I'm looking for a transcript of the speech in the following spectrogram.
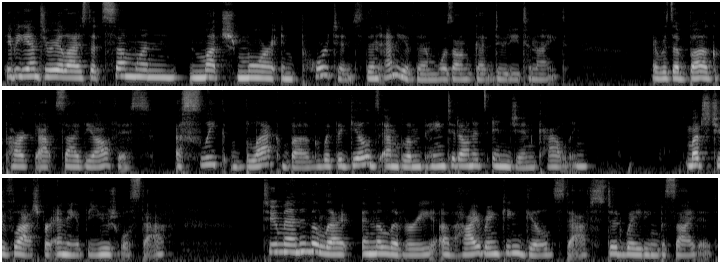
he began to realize that someone much more important than any of them was on gut duty tonight. There was a bug parked outside the office, a sleek black bug with the guild's emblem painted on its engine cowling. Much too flash for any of the usual staff. Two men in the, li- in the livery of high ranking guild staff stood waiting beside it.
